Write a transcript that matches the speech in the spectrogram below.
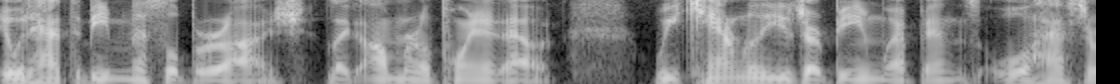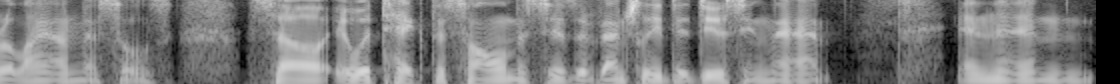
It would have to be missile barrage, like Amaral pointed out. We can't really use our beam weapons. We'll have to rely on missiles. So it would take the Solomons eventually deducing that, and then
